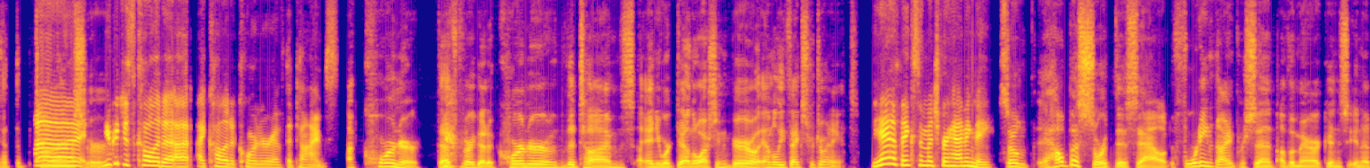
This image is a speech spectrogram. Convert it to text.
at the Times? Uh, you could just call it a, I call it a corner of the Times. A corner. That's very good. A corner of the Times. And you work down the Washington Bureau. Emily, thanks for joining us. Yeah, thanks so much for having me. So, help us sort this out. 49% of Americans in a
